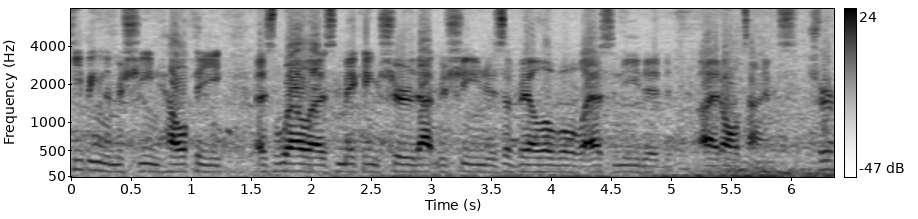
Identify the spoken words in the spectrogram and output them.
keeping the machine healthy as well as making sure that machine is available as needed at all times. Sure.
